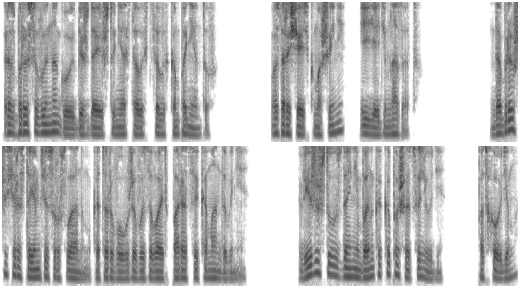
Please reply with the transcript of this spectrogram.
Разбрасываю ногой, убеждаясь, что не осталось целых компонентов. Возвращаюсь к машине и едем назад. Добравшись, расстаемся с Русланом, которого уже вызывают по рации командования. Вижу, что у здания банка копошатся люди. Подходим.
